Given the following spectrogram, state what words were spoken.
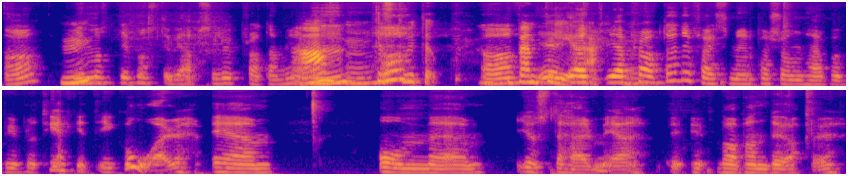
Ja, Mm. vi måste, det måste vi absolut prata mer om. Ja, Mm. det ska vi ta upp. Ja, jag, Ventilera. jag, jag pratade faktiskt med en person här på biblioteket igår eh, om eh, just det här med eh, vad man döper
